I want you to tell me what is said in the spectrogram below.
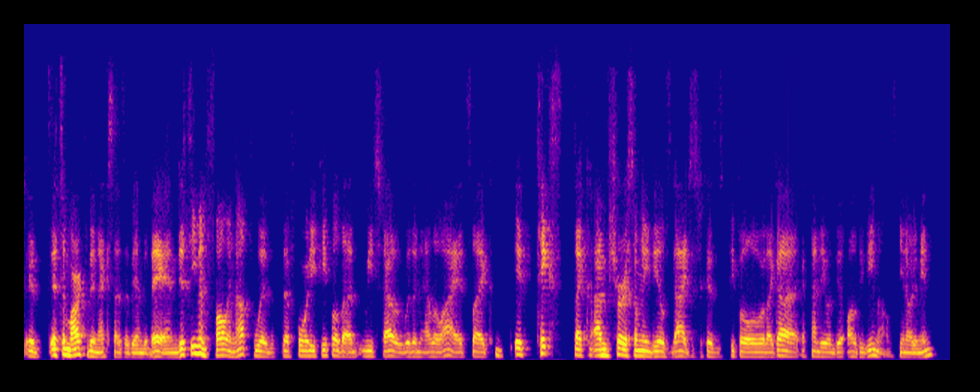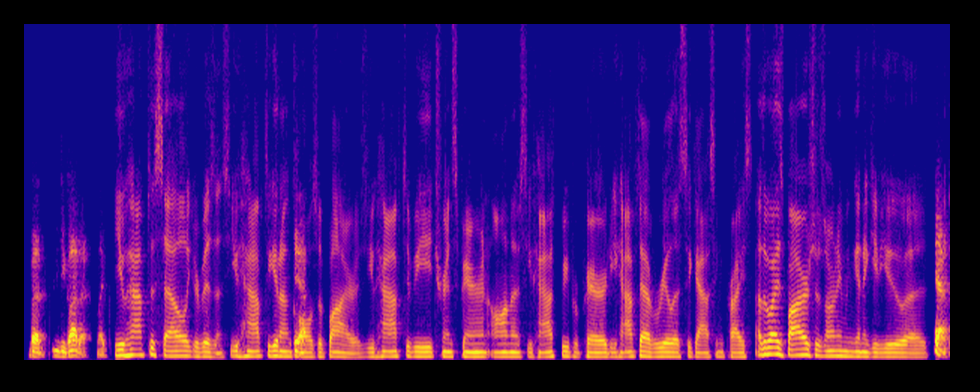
it, it's a marketing exercise at the end of the day. And just even following up with the 40 people that reached out with an LOI, it's like it takes like I'm sure so many deals die just because people were like, uh, I can't deal with all these emails. You know what I mean? But you got it. Like, You have to sell your business. You have to get on Yeah. calls with buyers. You have to be transparent, honest. You have to be prepared. You have to have realistic asking price. Otherwise, buyers just aren't even going to give you a yeah.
